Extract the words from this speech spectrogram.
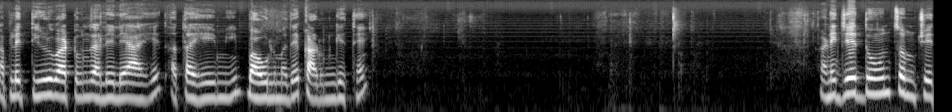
आपले तीळ वाटून झालेले आहेत. आता हे मी बाऊलमध्ये काढून घेते. आणि जे दोन चमचे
